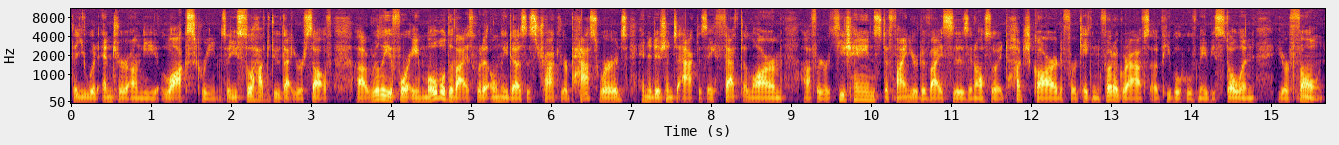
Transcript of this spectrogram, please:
that you would enter on the lock screen. So you still have to do that yourself. Uh, really, for a mobile device, what it only does is track your passwords in addition to act as a theft alarm uh, for your keychains, to find your devices, and also a touch guard for taking photographs of people who've maybe stolen your phone.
